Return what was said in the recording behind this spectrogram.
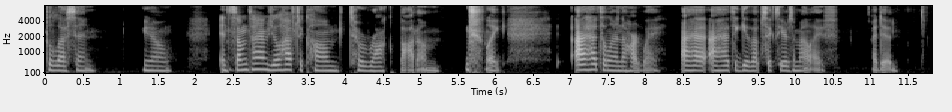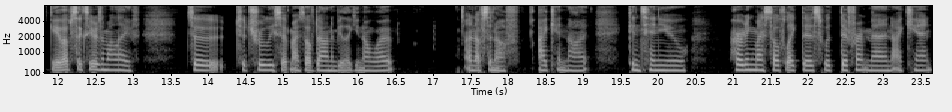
the lesson, you know. And sometimes you'll have to come to rock bottom. like I had to learn the hard way. I had I had to give up 6 years of my life. I did. Gave up 6 years of my life to to truly sit myself down and be like, "You know what? Enough's enough. I cannot continue hurting myself like this with different men. I can't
